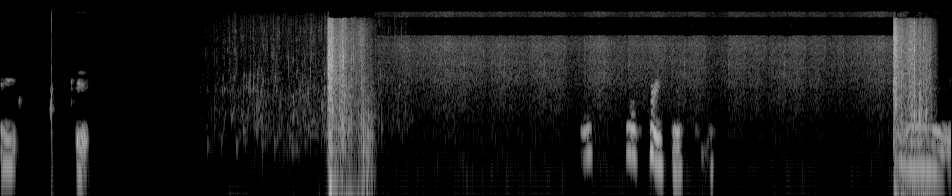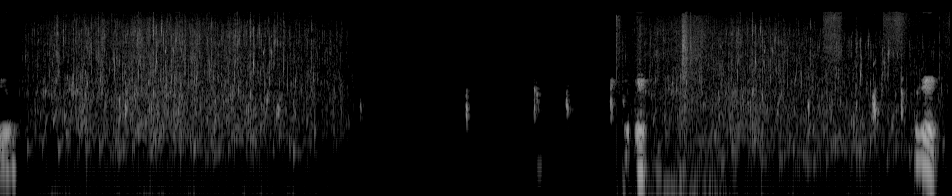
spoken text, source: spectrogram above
wait, wait. Let's, let's break this. And there we go. Okay. Okay.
